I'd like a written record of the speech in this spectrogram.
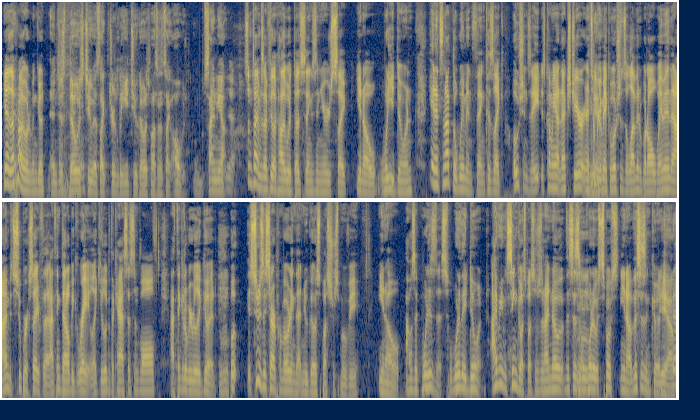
Yeah, that probably would have been good. And just those two as like your lead two Ghostbusters. It's like, oh, sign me up. Yeah. Sometimes I feel like Hollywood does things and you're just like, you know, what are you doing? And it's not the women thing because like Ocean's 8 is coming out next year and it's a Yeah. remake of Ocean's 11 but all women and I'm super excited for that. I think that'll be great. Like you look at the cast that's involved, I think it'll be really good. But as soon as they started promoting that new Ghostbusters movie, you know, I was like, what is this? What are they doing? I haven't even seen Ghostbusters and I know this isn't what it was supposed you know, this isn't good. Yeah.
